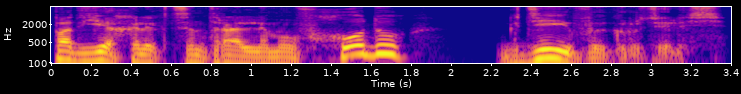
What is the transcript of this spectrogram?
подъехали к центральному входу, где и выгрузились.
